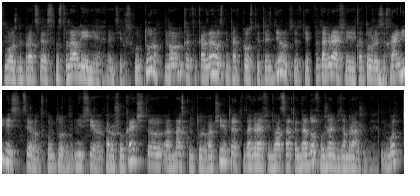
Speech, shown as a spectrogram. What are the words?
сложный процесс восстановления этих скульптур, но, как оказалось, не так просто это сделать. Все-таки фотографии, которые сохранились целых скульптур, не все хорошего качества. Одна скульптура вообще это фотографии 20-х годов уже обезображенные. Вот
